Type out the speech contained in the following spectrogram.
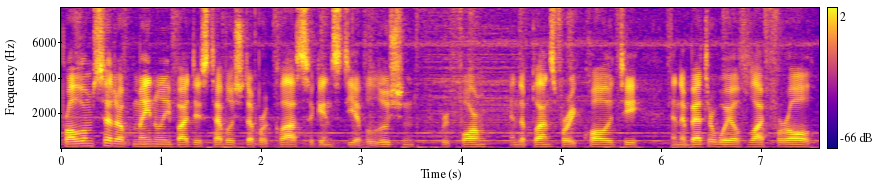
problems set up mainly by the established upper class against the evolution, reform and the plans for equality and a better way of life for all,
